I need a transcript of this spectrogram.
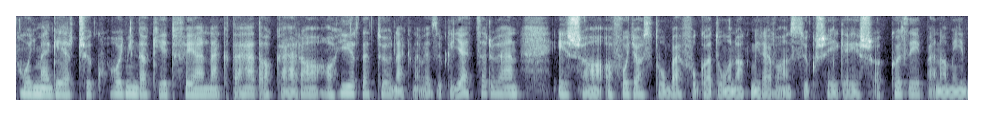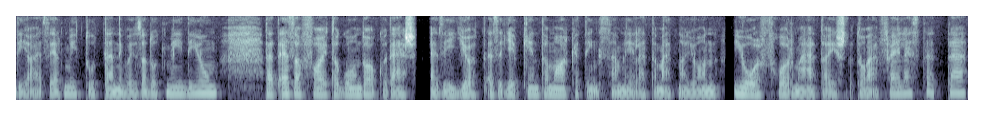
hogy megértsük, hogy mind a két félnek, tehát akár a, a hirdetőnek nevezük így egyszerűen, és a, a fogyasztó befogadónak mire van szüksége, és a középen a média ezért mit tud tenni, vagy az adott médium. Tehát ez a fajta gondolkodás, ez így jött. Ez egyébként a marketing szemléletemet nagyon jól formálta és továbbfejlesztette.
